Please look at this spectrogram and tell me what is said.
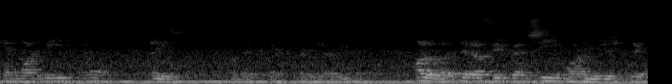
cannot be, you know, traced for that particular reason. However, there are frequency modulation, like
